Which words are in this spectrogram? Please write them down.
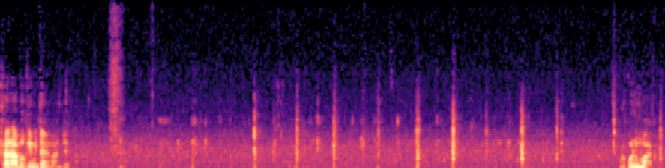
キャラ吹きみたいな感じ。あこれうまい。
